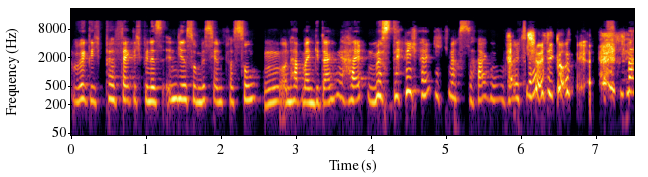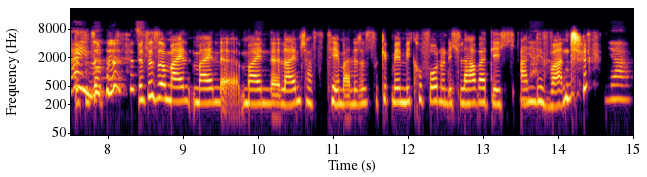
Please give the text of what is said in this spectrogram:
wirklich perfekt. Ich bin jetzt in dir so ein bisschen versunken und habe meinen Gedanken halten müssen, den ich eigentlich noch sagen wollte. Entschuldigung. Nein. Das ist so, das ist so mein, mein, mein Leidenschaftsthema. Ne? Das gibt mir ein Mikrofon und ich laber dich an ja. die Wand. Ja.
